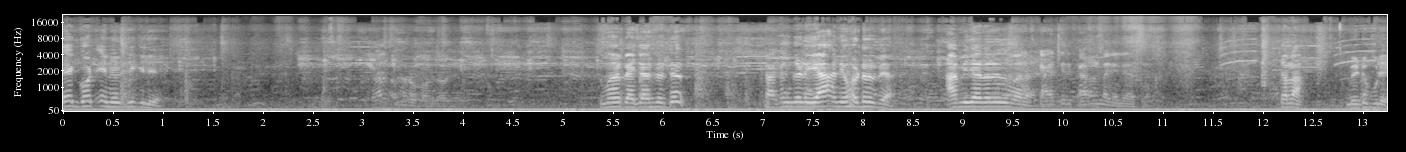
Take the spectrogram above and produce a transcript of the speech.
एक गोट एनर्जी के लिए. तुम्हाला प्यायचं असेल तर काकांकडे या आणि ऑर्डर द्या आम्ही देणार आहे तुम्हाला. काहीतरी कारण लागेल असं. चला भेटू पुढे.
